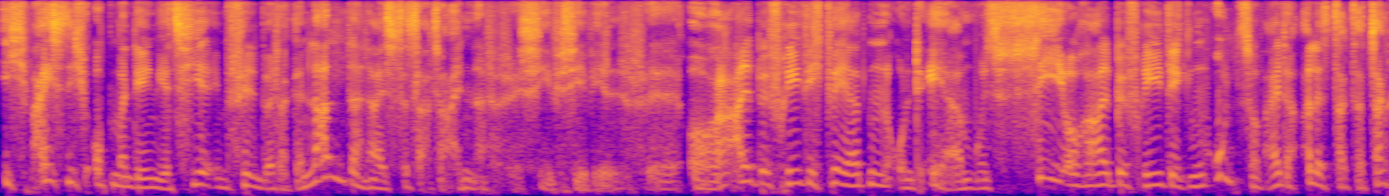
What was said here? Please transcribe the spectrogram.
Ich weiß nicht, ob man den jetzt hier im Film wird er genannt. Dann heißt es also, ein, sie, sie will äh, oral befriedigt werden und er muss sie oral befriedigen und so weiter. Alles zack, zack, zack.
